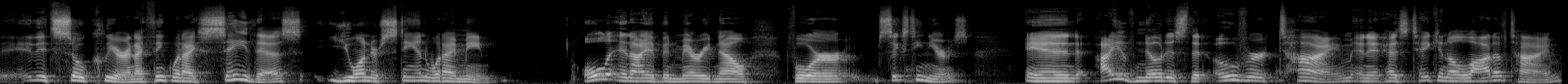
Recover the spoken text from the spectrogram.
it's so clear. And I think when I say this, you understand what I mean. Ola and I have been married now for 16 years. And I have noticed that over time, and it has taken a lot of time,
